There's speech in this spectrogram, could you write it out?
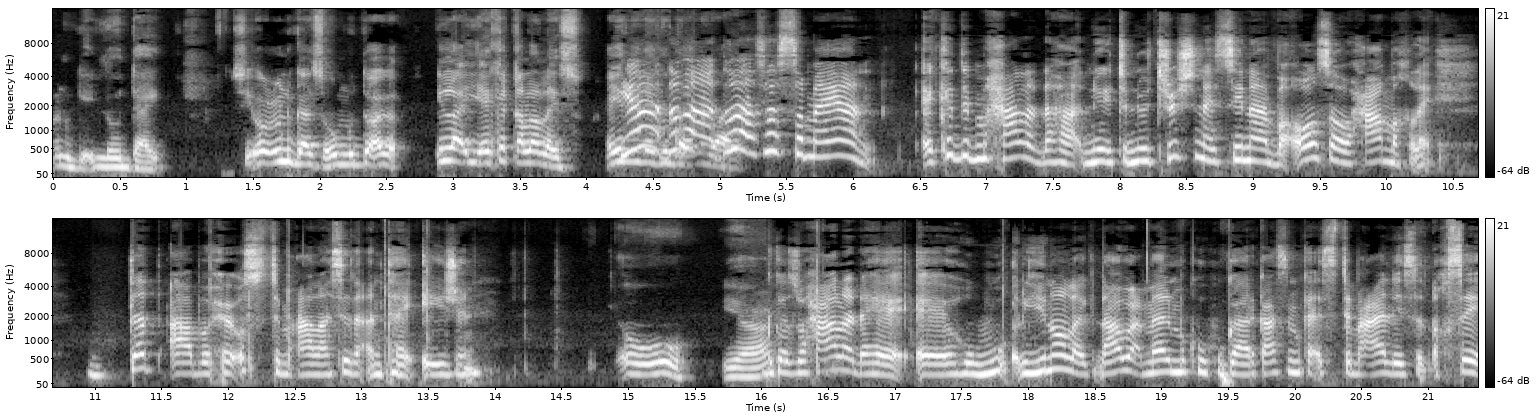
cunuga in loo daayo. Si oo cunugaas oo muddo ilaa iyo ay ka qalalayso Ayada ya inay ku dadaa daayaan. dadaa saas sameeyaan. Eh, kadib maxaa la dhahaa nut- nutrition ay siinayaan ba also waxaa maqlay dad aaba waxay u isticmaalaan sida anti asian because waxaa la dhahay hu- you know like dhaawac meel markuu ku gaaro kaas markaa isticmaalaysa dhaqsee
